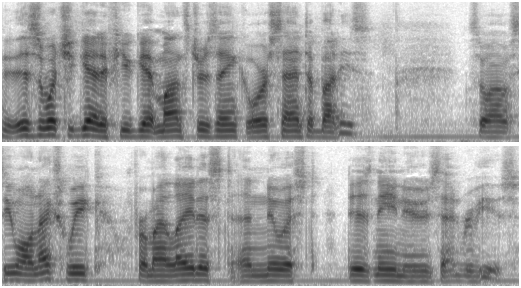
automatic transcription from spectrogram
this is what you get if you get Monsters Inc. or Santa Buddies. So I will see you all next week for my latest and newest Disney news and reviews.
